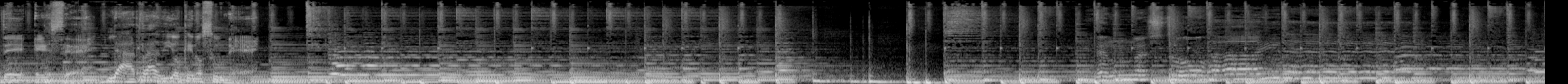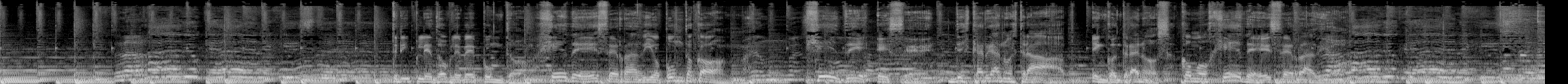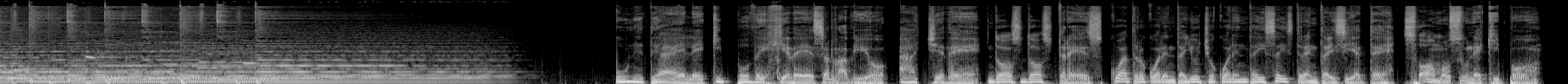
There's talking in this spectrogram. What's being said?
GDS, la radio que nos une. En nuestro aire, la radio que elegiste. www.gdsradio.com GDS. Descarga nuestra app. Encontranos como GDS Radio. El equipo de GDS Radio HD 223 448 4637. Somos un equipo.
